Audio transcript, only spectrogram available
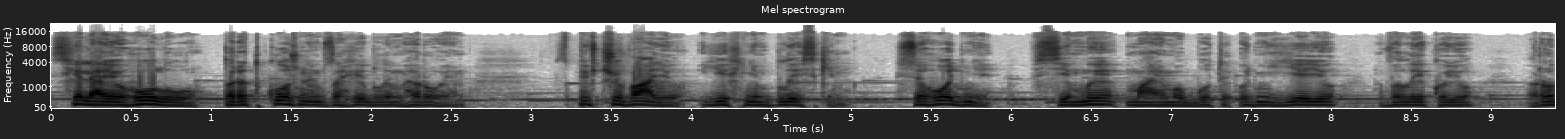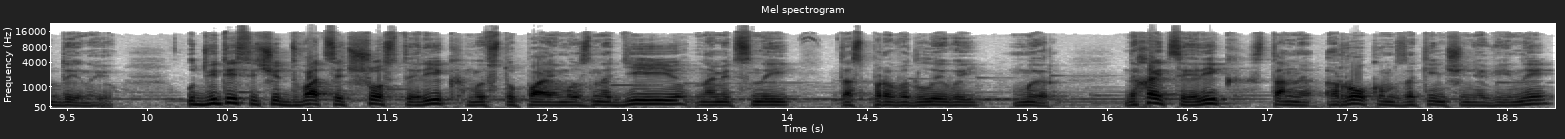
Схиляю голову перед кожним загиблим героєм. Співчуваю їхнім близьким. Сьогодні всі ми маємо бути однією великою родиною. У 2026 рік ми вступаємо з надією на міцний та справедливий мир. Нехай цей рік стане роком закінчення війни,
